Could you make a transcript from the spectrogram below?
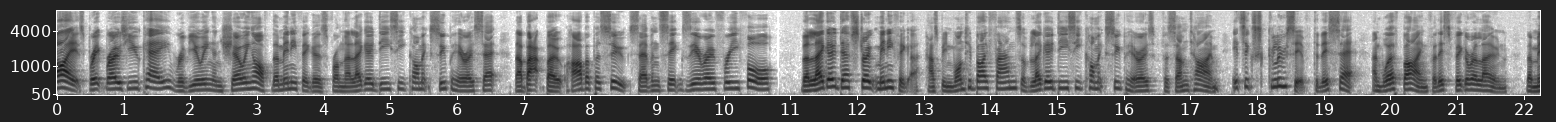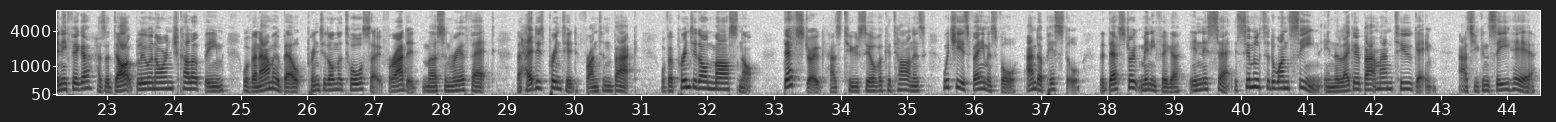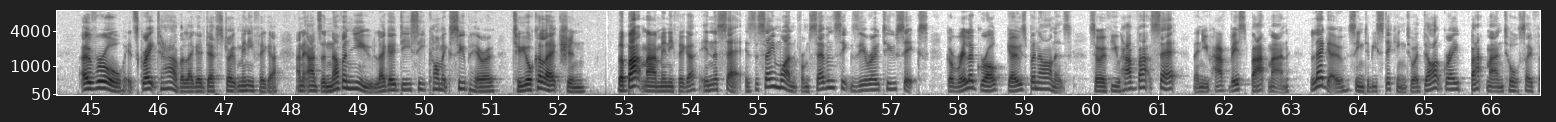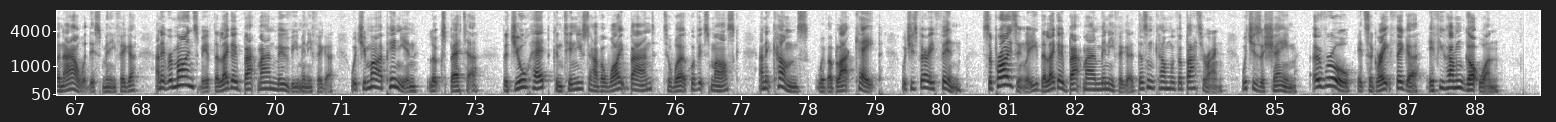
Hi, it's Brick Bros UK reviewing and showing off the minifigures from the LEGO DC Comics superhero set, the Batboat Harbour Pursuit 76034. The LEGO Deathstroke minifigure has been wanted by fans of LEGO DC Comics superheroes for some time. It's exclusive to this set and worth buying for this figure alone. The minifigure has a dark blue and orange colour theme with an ammo belt printed on the torso for added mercenary effect. The head is printed front and back with a printed on mask knot. Deathstroke has two silver katanas, which he is famous for, and a pistol. The Deathstroke minifigure in this set is similar to the one seen in the LEGO Batman 2 game, as you can see here. Overall, it's great to have a LEGO Deathstroke minifigure, and it adds another new LEGO DC Comics superhero to your collection. The Batman minifigure in the set is the same one from 76026. Gorilla Grodd goes bananas. So if you have that set, then you have this Batman. Lego seem to be sticking to a dark grey Batman torso for now with this minifigure, and it reminds me of the Lego Batman movie minifigure, which in my opinion looks better. The dual head continues to have a white band to work with its mask, and it comes with a black cape, which is very thin. Surprisingly, the LEGO Batman minifigure doesn't come with a Batarang, which is a shame. Overall, it's a great figure if you haven't got one.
